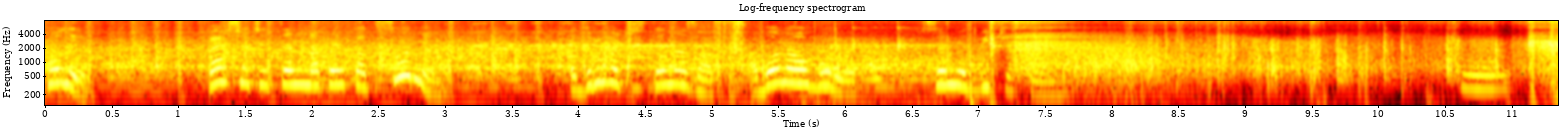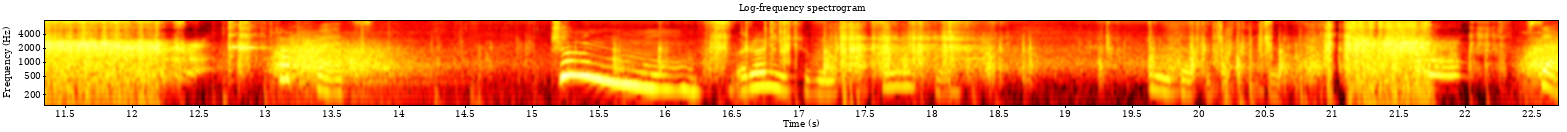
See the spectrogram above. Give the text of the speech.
коли? Перша частина, наприклад, судням, а друга частина завтра, або наоборот. Це не дві частини. Капець. Чому він раніше вийшов? Ну, де тут? Де? Все,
